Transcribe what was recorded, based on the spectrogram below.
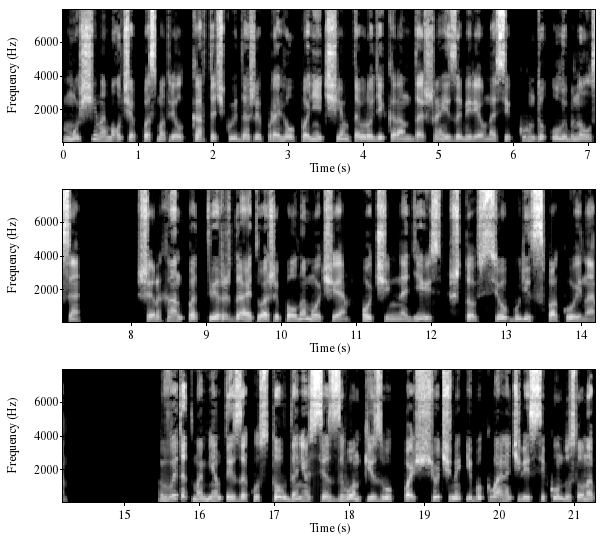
Мужчина молча посмотрел карточку и даже провел по ней чем-то вроде карандаша и, замерев на секунду, улыбнулся. «Шерхан подтверждает ваши полномочия. Очень надеюсь, что все будет спокойно. В этот момент из-за кустов донесся звонкий звук пощечины, и буквально через секунду, словно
